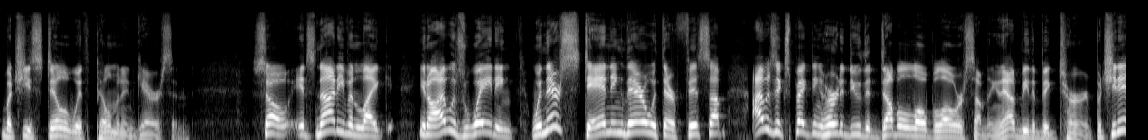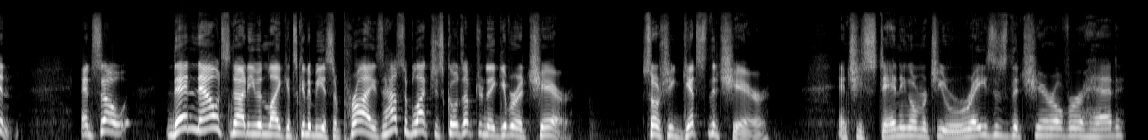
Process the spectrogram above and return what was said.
but she's still with Pillman and Garrison. So it's not even like, you know, I was waiting. When they're standing there with their fists up, I was expecting her to do the double low blow or something, and that would be the big turn. But she didn't. And so then now it's not even like it's going to be a surprise. The House of Black just goes up to her and they give her a chair. So she gets the chair, and she's standing over and she raises the chair over her head,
